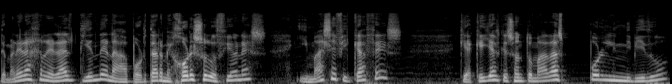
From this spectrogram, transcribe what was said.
de manera general tienden a aportar mejores soluciones y más eficaces que aquellas que son tomadas por el individuo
